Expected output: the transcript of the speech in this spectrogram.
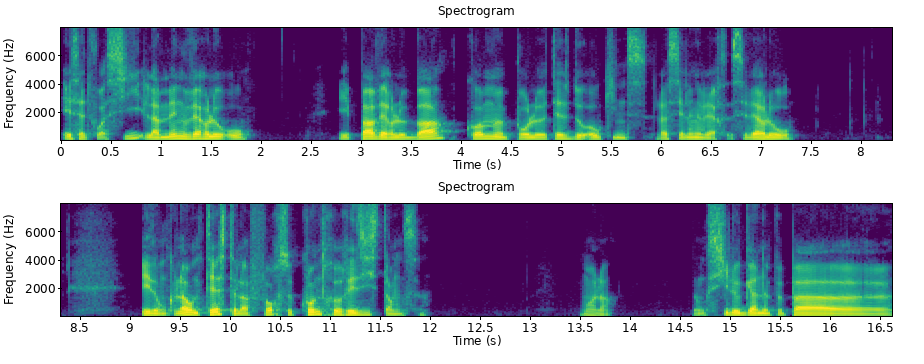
et cette fois-ci, la main vers le haut et pas vers le bas comme pour le test de Hawkins. Là, c'est l'inverse, c'est vers le haut. Et donc là, on teste la force contre résistance. Voilà. Donc si le gars ne peut pas, heu,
